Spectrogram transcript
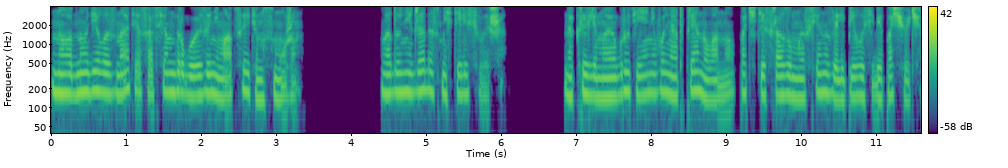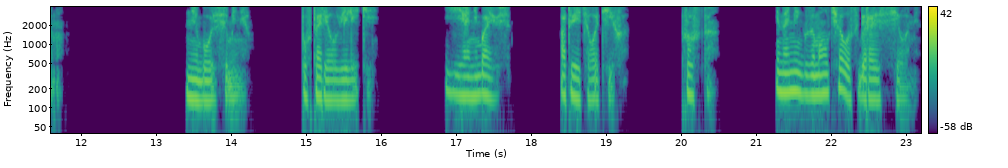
Но одно дело знать, а совсем другое — заниматься этим с мужем. Ладони Джада сместились выше. Накрыли мою грудь, и я невольно отпрянула, но почти сразу мысленно залепила себе пощечину. «Не бойся меня», — повторил Великий. «Я не боюсь», — ответила тихо. Просто. И на миг замолчала, собираясь силами.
